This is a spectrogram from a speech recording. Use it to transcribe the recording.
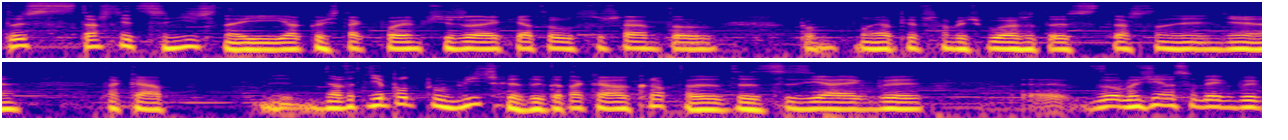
to jest strasznie cyniczne i jakoś tak powiem ci, że jak ja to usłyszałem, to moja pierwsza myśl była, że to jest strasznie nie, nie taka, nie- nawet nie pod publiczkę, tylko taka okropna decyzja jakby, e, wyobraziłem sobie jakby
